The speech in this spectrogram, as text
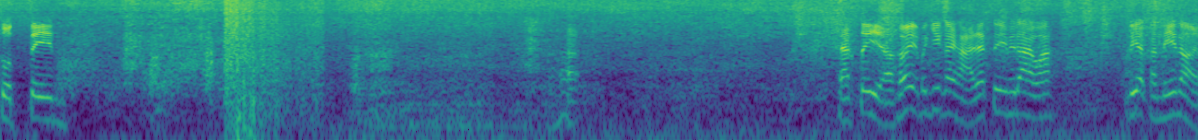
สุดตีนนะฮะแท็กซี่อะ เฮ้ย เมื่อกี้ใครหาแท็กซี่ไม่ได้วะ เรียกคันนี้หน่อย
